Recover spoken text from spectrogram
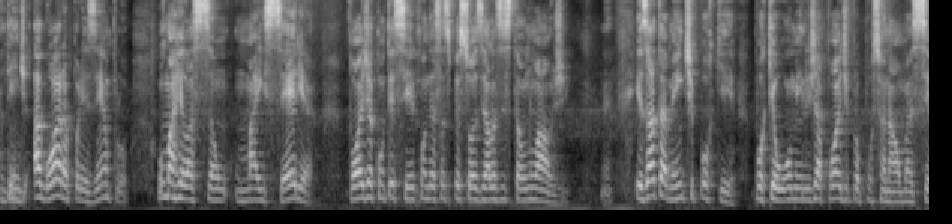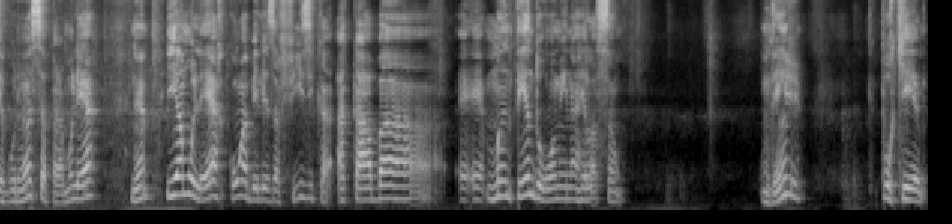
Entende? Agora, por exemplo, uma relação mais séria pode acontecer quando essas pessoas elas estão no auge. Né? Exatamente por quê? Porque o homem ele já pode proporcionar uma segurança para a mulher, né? e a mulher, com a beleza física, acaba é, é, mantendo o homem na relação. Entende? Porque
